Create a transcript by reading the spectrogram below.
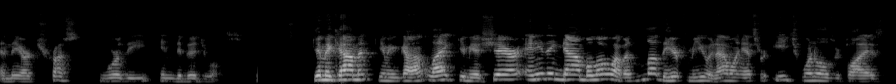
and they are trustworthy individuals. Give me a comment, give me a like, give me a share, anything down below. I would love to hear from you and I will answer each one of those replies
